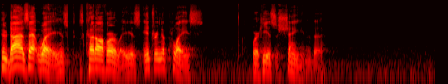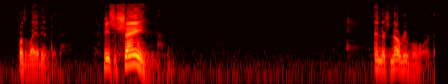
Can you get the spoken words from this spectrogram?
who dies that way, is cut off early, is entering a place where he is ashamed for the way it ended. He's ashamed. And there's no reward.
